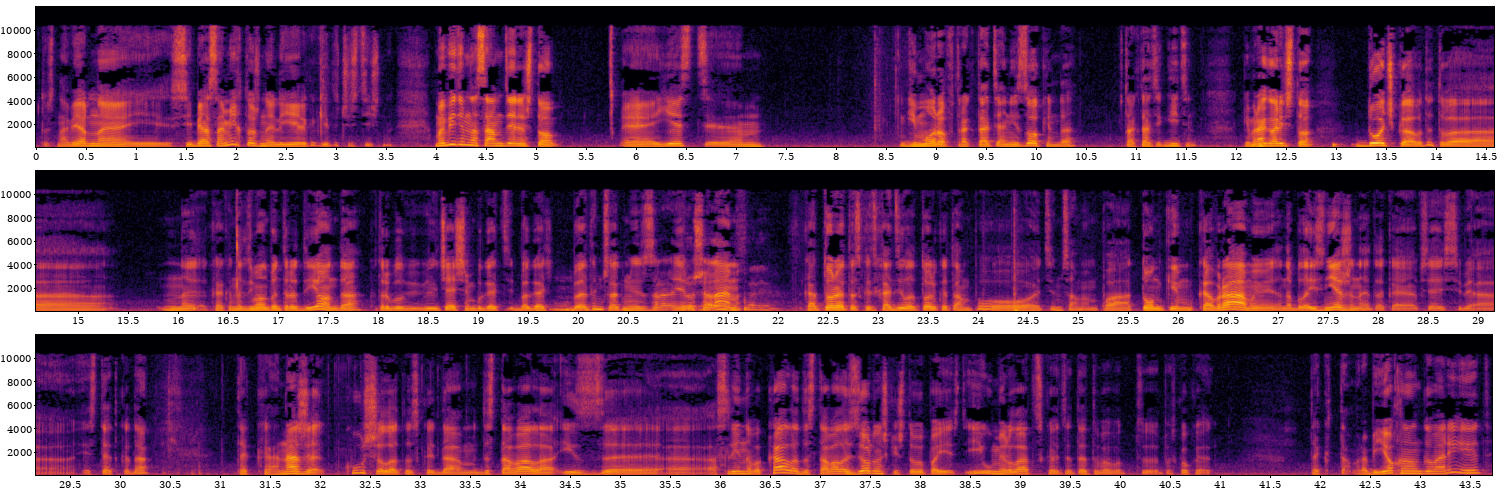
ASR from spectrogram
То есть, наверное, и себя самих тоже наверное, ели какие-то частично. Мы видим на самом деле, что э, есть эм, Гемора в трактате Анизокин, да? В трактате Гитин. Гемора говорит, что дочка вот этого, э, как Нагдимон бен Традион, да, который был величайшим богач- Мгм. богатым человеком Иерусалима, которая, так сказать, ходила только там по этим самым, по тонким коврам, и она была изнеженная такая вся из себя эстетка, да, так она же кушала, так сказать, да, доставала из э, э, ослиного кала, доставала зернышки, чтобы поесть, и умерла, так сказать, от этого вот, э, поскольку... Так там Раби Йохан говорит,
